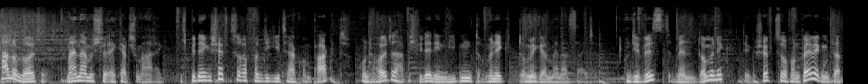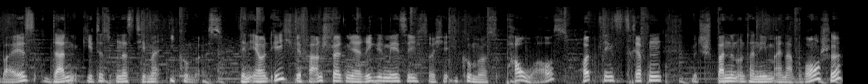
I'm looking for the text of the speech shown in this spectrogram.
Hallo Leute, mein Name ist Joel Kaczmarek. Ich bin der Geschäftsführer von Digital Compact und heute habe ich wieder den lieben Dominik Dominik an meiner Seite. Und ihr wisst, wenn Dominik, der Geschäftsführer von Payback mit dabei ist, dann geht es um das Thema E-Commerce. Denn er und ich, wir veranstalten ja regelmäßig solche E-Commerce Powwows, Häuptlingstreffen mit spannenden Unternehmen einer Branche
